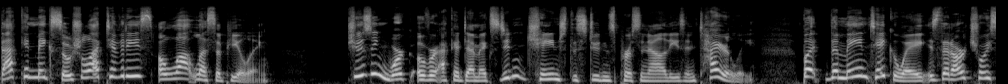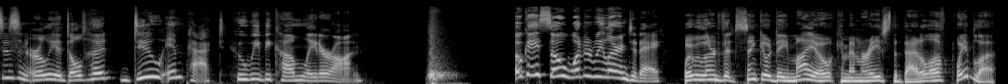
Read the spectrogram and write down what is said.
That can make social activities a lot less appealing. Choosing work over academics didn't change the students' personalities entirely, but the main takeaway is that our choices in early adulthood do impact who we become later on. Okay, so what did we learn today? Well, we learned that Cinco de Mayo commemorates the Battle of Puebla,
